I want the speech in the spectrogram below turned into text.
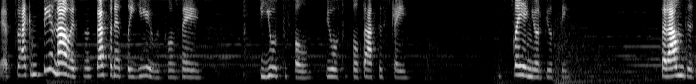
It, I can see now it was definitely you. It was a beautiful, beautiful tapestry displaying your beauty, surrounded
